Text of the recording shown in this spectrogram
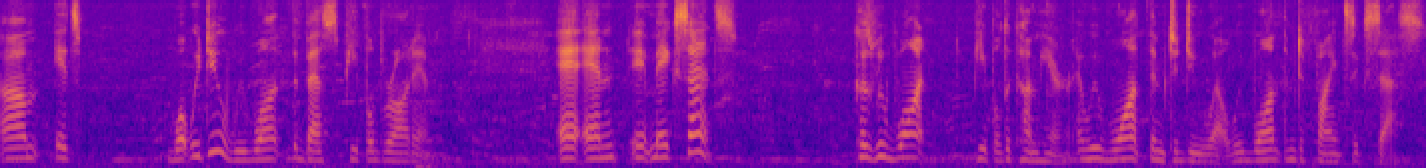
Um, it's what we do. We want the best people brought in. And, and it makes sense because we want people to come here and we want them to do well. We want them to find success.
